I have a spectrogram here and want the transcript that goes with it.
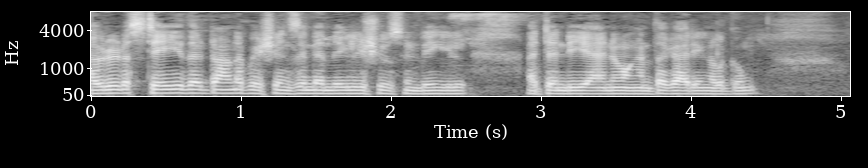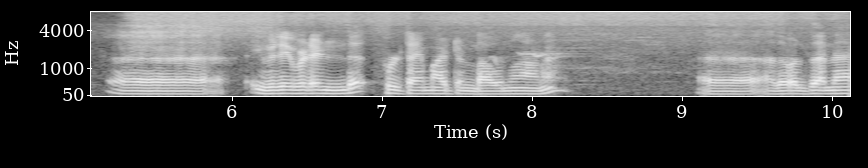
അവരിവിടെ സ്റ്റേ ചെയ്തിട്ടാണ് പേഷ്യൻസിന്റെ എന്തെങ്കിലും ഇഷ്യൂസ് ഉണ്ടെങ്കിൽ അറ്റൻഡ് ചെയ്യാനും അങ്ങനത്തെ കാര്യങ്ങൾക്കും ഇവരിവിടെ ഉണ്ട് ഫുൾ ടൈം ആയിട്ട് ഉണ്ടാവുന്നതാണ്. അതുപോലെ തന്നെ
